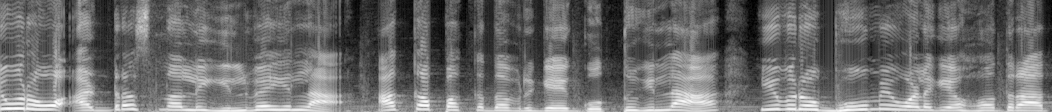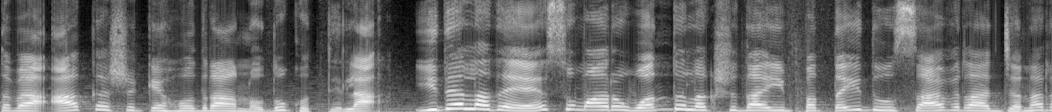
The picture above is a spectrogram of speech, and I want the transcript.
ಇವರು ಅಡ್ರೆಸ್ನಲ್ಲಿ ಇಲ್ವೇ ಇಲ್ಲ, ಅಕ್ಕಪಕ್ಕದವರಿಗೆ ಗೊತ್ತೂ ಇಲ್ಲ, ಇವರು ಭೂಮಿ ಒಳಗೆ ಹೋದ್ರ ಅಥವಾ ಆಕಾಶಕ್ಕೆ ಹೋದ್ರ ಅನ್ನೋದು ಗೊತ್ತಿಲ್ಲ. ಇದಲ್ಲದೆ ಸುಮಾರು ಒಂದು ಲಕ್ಷದ ಇಪ್ಪತ್ತೈದು ಸಾವಿರ ಜನರ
